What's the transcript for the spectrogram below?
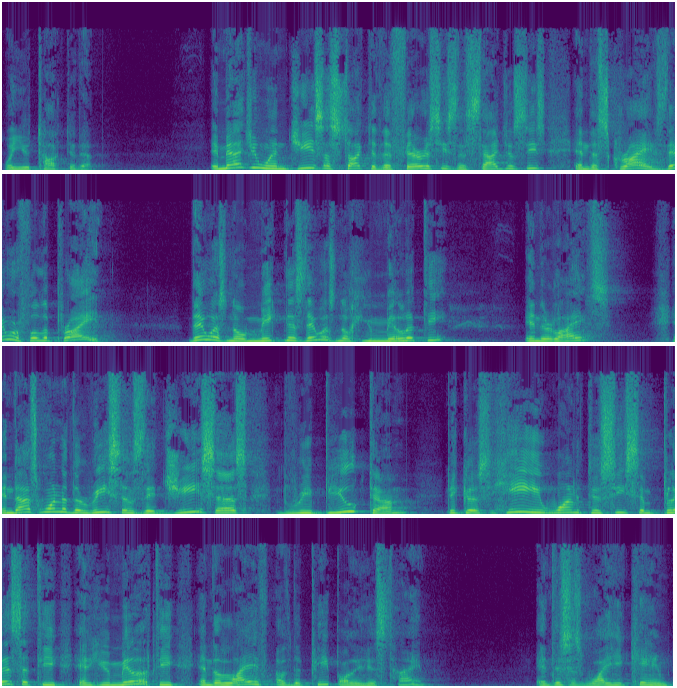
when you talk to them. Imagine when Jesus talked to the Pharisees, the Sadducees, and the scribes, they were full of pride. There was no meekness, there was no humility in their lives. And that's one of the reasons that Jesus rebuked them because he wanted to see simplicity and humility in the life of the people in his time. And this is why he came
